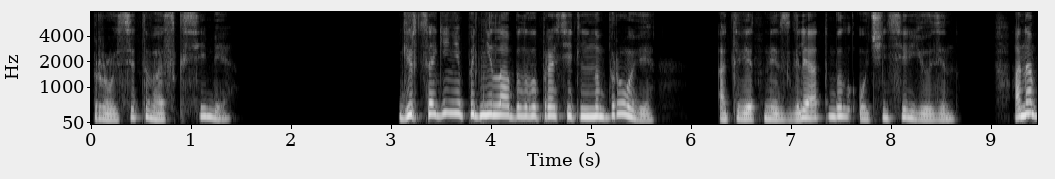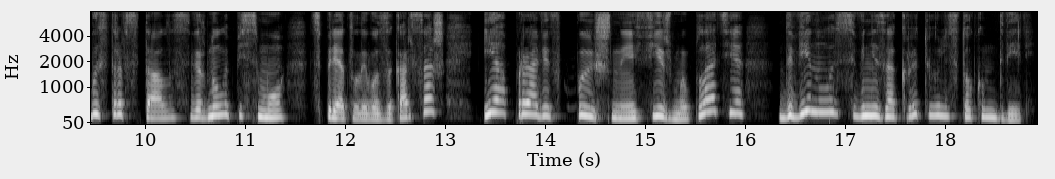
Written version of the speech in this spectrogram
просит вас к себе». Герцогиня подняла было вопросительно брови, Ответный взгляд был очень серьезен. Она быстро встала, свернула письмо, спрятала его за корсаж и, оправив пышные фижмы платья, двинулась в незакрытую листоком дверь.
